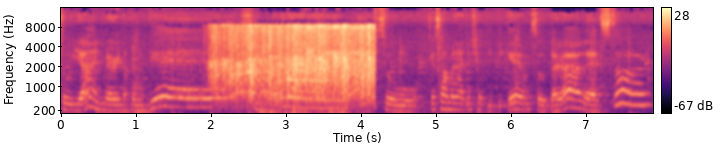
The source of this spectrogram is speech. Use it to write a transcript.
So, yan, meron akong guest! So, kasama natin siya titikim. So, tara, let's start!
